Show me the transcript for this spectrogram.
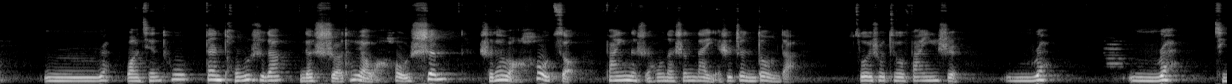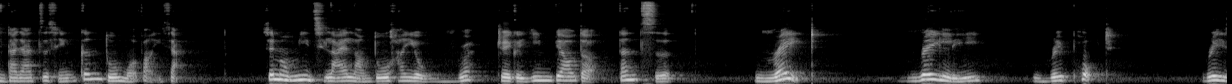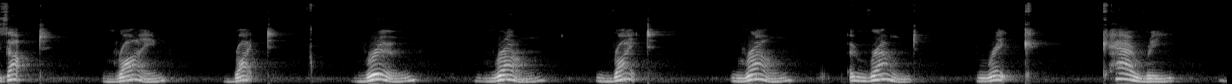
嗯，往前凸，但同时呢，你的舌头要往后伸，舌头往后走。发音的时候呢，声带也是震动的，所以说最后发音是 r r，请大家自行跟读模仿一下。下面我们一起来朗读含有 r 这个音标的单词：rate、really、report、result, rhyme, right, room, run, write, run, around, break, carry,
